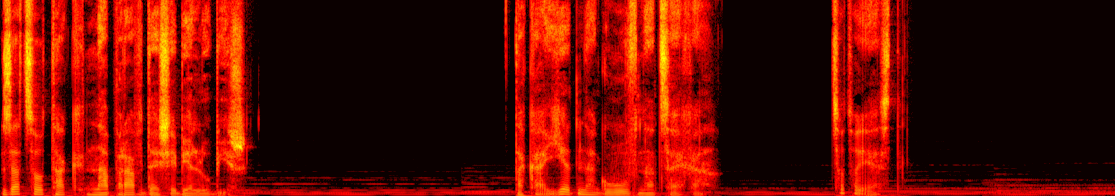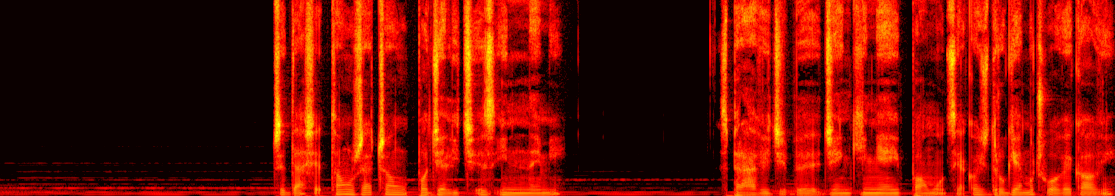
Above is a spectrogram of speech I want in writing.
za co tak naprawdę siebie lubisz. Taka jedna główna cecha. Co to jest? Czy da się tą rzeczą podzielić z innymi? Sprawić, by dzięki niej pomóc jakoś drugiemu człowiekowi?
